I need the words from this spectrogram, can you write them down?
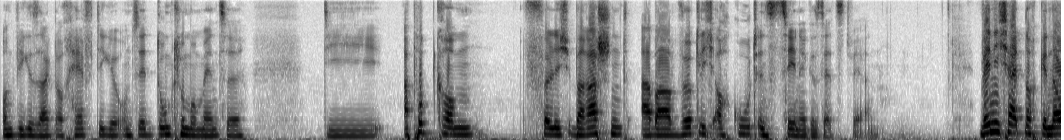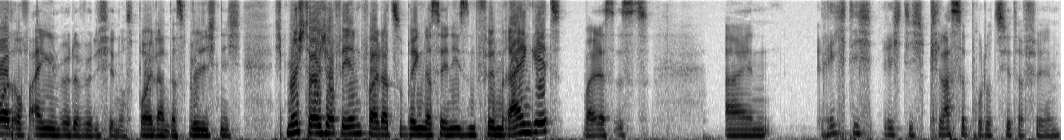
und wie gesagt auch heftige und sehr dunkle Momente, die abrupt kommen, völlig überraschend, aber wirklich auch gut in Szene gesetzt werden. Wenn ich halt noch genauer drauf eingehen würde, würde ich hier noch spoilern. Das will ich nicht. Ich möchte euch auf jeden Fall dazu bringen, dass ihr in diesen Film reingeht, weil es ist ein richtig, richtig klasse produzierter Film.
